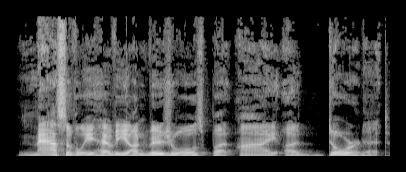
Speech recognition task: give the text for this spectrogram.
massively heavy on visuals, but I adored it.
